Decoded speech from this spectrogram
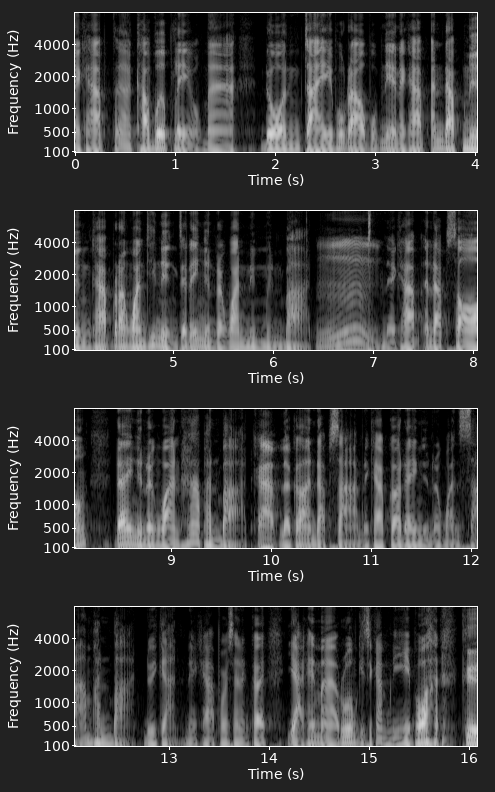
นะครับเอ่อ cover เพลงออกมา โดนใจพวกเราปุ๊บเนี่ยนะครับอันดับหนึ่งครับรางวัลทีหนึ่1 จะได้เงินรางวัล10,000 บาทอืมนะครับอันดับ 2 ได้เงินรางวัล5,000 บาทครับแล้วก็อันดับ3นะครับก็ได้เงินรางวัล3,000 บาทด้วยกันนะครับเพราะฉะนั้นก็อยากให้มาร่วมกิจกรรมนี้ เพราะว่าคือ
